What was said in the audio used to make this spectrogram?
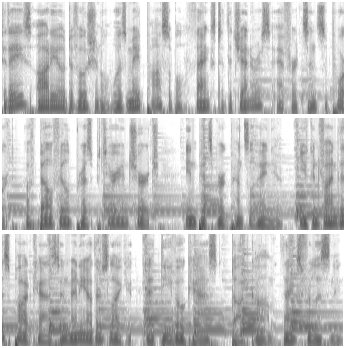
Today's audio devotional was made possible thanks to the generous efforts and support of Bellefield Presbyterian Church in Pittsburgh, Pennsylvania. You can find this podcast and many others like it at devocast.com. Thanks for listening.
